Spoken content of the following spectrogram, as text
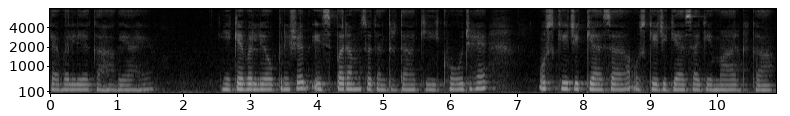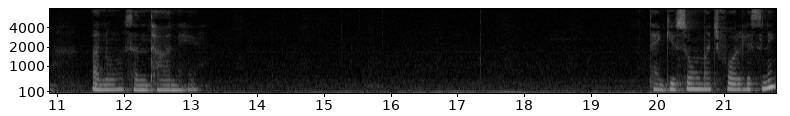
कैवल्य कहा गया है। ये कैवल्य उपनिषद इस परम स्वतंत्रता की खोज है उसकी जिज्ञासा उसकी जिज्ञासा के मार्ग का अनुसंधान है। Thank you so much for listening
